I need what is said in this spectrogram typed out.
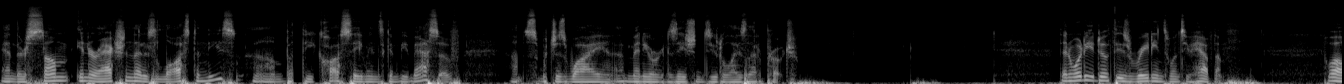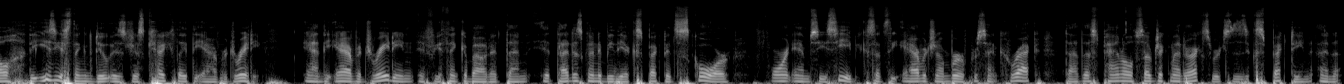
And there's some interaction that is lost in these, um, but the cost savings can be massive, um, which is why uh, many organizations utilize that approach. Then what do you do with these ratings once you have them? Well, the easiest thing to do is just calculate the average rating. And the average rating, if you think about it, then it, that is going to be the expected score for an MCC because that's the average number of percent correct that this panel of subject matter experts is expecting a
